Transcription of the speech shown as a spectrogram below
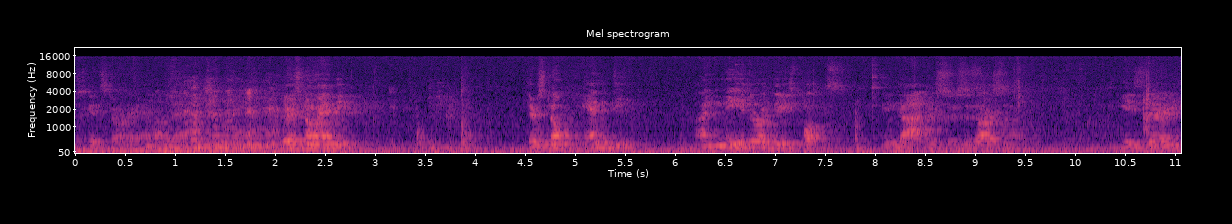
That's a good story. I love that. There's no ending. There's no ending on neither of these books in Dr. Seuss's arsenal. Is there an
